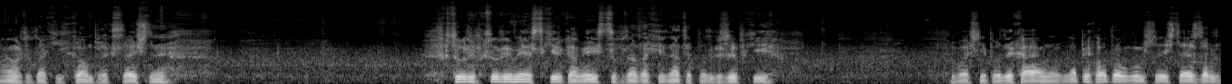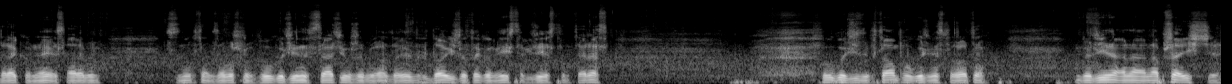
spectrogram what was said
Mamy tu taki kompleks leśny, w którym, w którym jest kilka miejsców na, takie, na te podgrzybki. Właśnie podjechałem, no, na piechotę mógłbym przyjść też, tam daleko nie jest, ale bym znów tam załóżmy pół godziny stracił, żeby do, dojść do tego miejsca, gdzie jestem teraz. Pół godziny w tą, pół godziny z powrotem, godzina na, na przejście.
